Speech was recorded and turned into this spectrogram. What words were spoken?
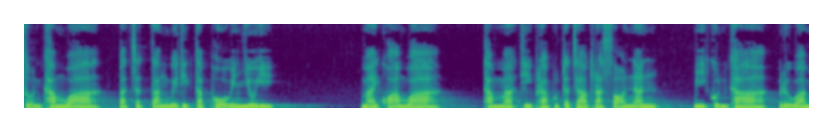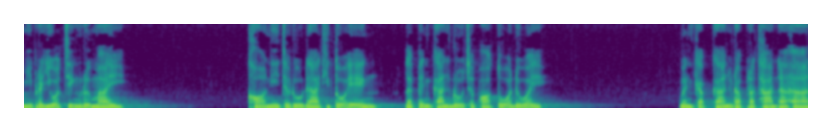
ส่วนคำว่า ปัจจตังเวทิตโพวินยูหิหมายความว่า ธรรมะที่พระพุทธเจ้าตรัสสอนนั้น มีคุณค่าหรือว่ามีประโยชน์จริงหรือไม่ ข้อนี้จะรู้ได้ที่ตัวเอง และเป็นการรู้เฉพาะตัวด้วย เหมือนกับการรับประทานอาหาร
